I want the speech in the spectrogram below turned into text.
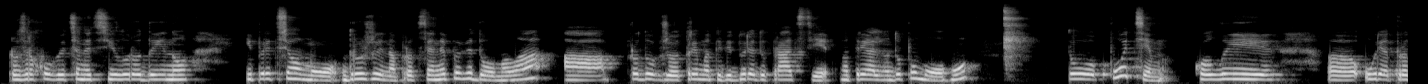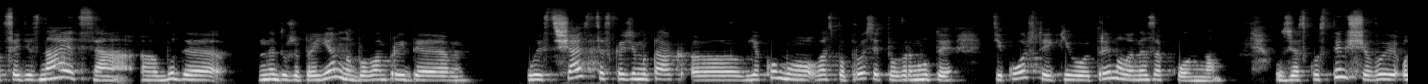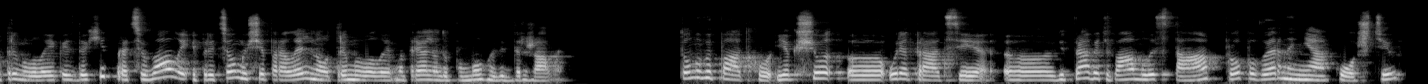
розраховується на цілу родину. І при цьому дружина про це не повідомила, а продовжує отримати від уряду праці матеріальну допомогу, то потім, коли е, уряд про це дізнається, е, буде не дуже приємно, бо вам прийде лист щастя, скажімо так, е, в якому вас попросять повернути ті кошти, які ви отримали незаконно. У зв'язку з тим, що ви отримували якийсь дохід, працювали і при цьому ще паралельно отримували матеріальну допомогу від держави. В тому випадку, якщо е, уряд праці е, відправить вам листа про повернення коштів,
